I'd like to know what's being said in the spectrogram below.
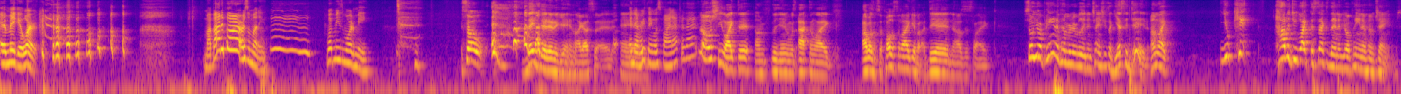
and make it work. My body part or some money? Hmm, what means more to me? So they did it again, like I said, and, And everything was fine after that? No, she liked it. Um, and was acting like I wasn't supposed to like it, but I did, and I was just like, "So your opinion of him really didn't change?" She's like, "Yes, it did." I'm like, "You can't. How did you like the sex then if your opinion of him changed?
